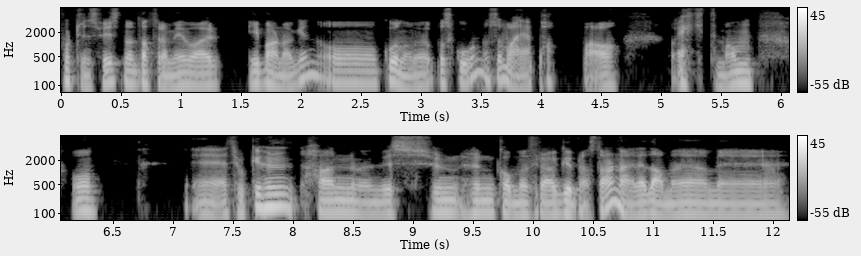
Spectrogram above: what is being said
fortrinnsvis når dattera mi var i barnehagen og kona mi var på skolen. Og så var jeg pappa og, og ektemann. Og eh, jeg tror ikke hun har Hvis hun, hun kommer fra Gudbrandsdalen, er ei dame med,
